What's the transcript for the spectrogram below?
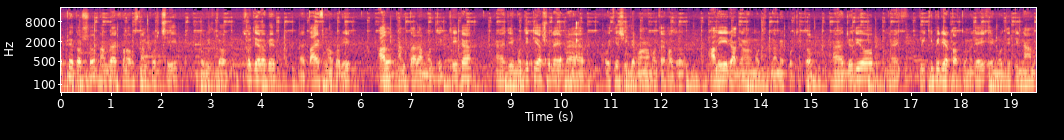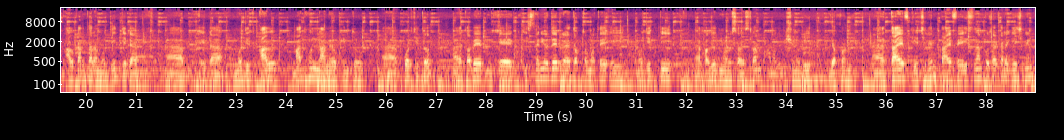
সুপ্রিয় দর্শক, আমরা এখন অবস্থান করছি পবিত্র সৌদি আরবের তায়েফ নগরীর আল কান্তারা মসজিদ, যেটা যে মসজিদটি আসলে ঐতিহাসিকদের বর্ণনা মতে হজরত আলী রাজানোর মসজিদ নামে পরিচিত। যদিও উইকিপিডিয়ার তথ্য অনুযায়ী এই মসজিদটির নাম আল কান্তারা মসজিদ, যেটা এটা মসজিদ আল মাধন নামেও কিন্তু পরিচিত। তবে স্থানীয়দের আহ, তথ্য মতে এই মসজিদটি হজরত মোহাম্মদ সাল্লাহ ইসলাম আমাদের বিশ্বনবী যখন তায়েফ গিয়েছিলেন তায়েফে ইসলাম প্রচারকালে গিয়েছিলেন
